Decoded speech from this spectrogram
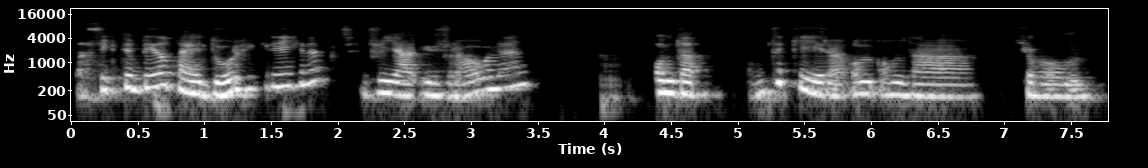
dat ziektebeeld dat je doorgekregen hebt via je vrouwenlijn, om dat om te keren, om, om dat gewoon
